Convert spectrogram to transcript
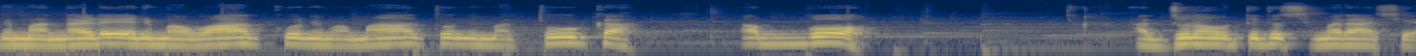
ನಿಮ್ಮ ನಡೆ, ನಿಮ್ಮ ವಾಕು, ನಿಮ್ಮ ಮಾತು, ನಿಮ್ಮ ತೂಕ, ಅಬ್ಬೋ ಅರ್ಜುನ ಹುಟ್ಟಿದ್ದು ಸಿಂಹರಾಶಿಯ.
